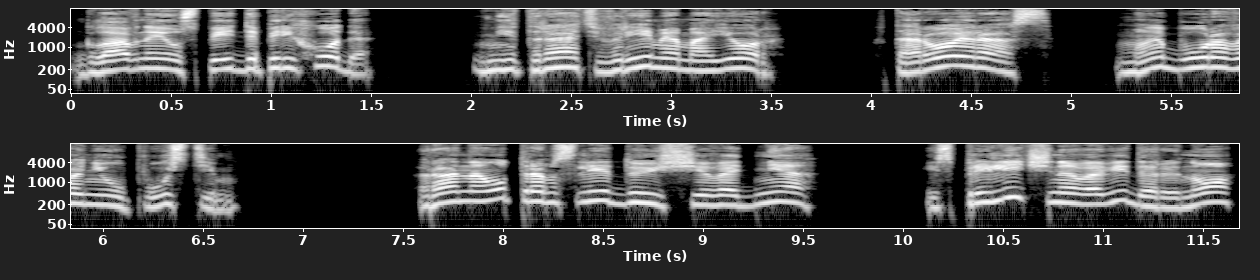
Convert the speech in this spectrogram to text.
Главное — успеть до перехода. Не трать время, майор. Второй раз мы Бурова не упустим. Рано утром следующего дня из приличного вида Рено,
